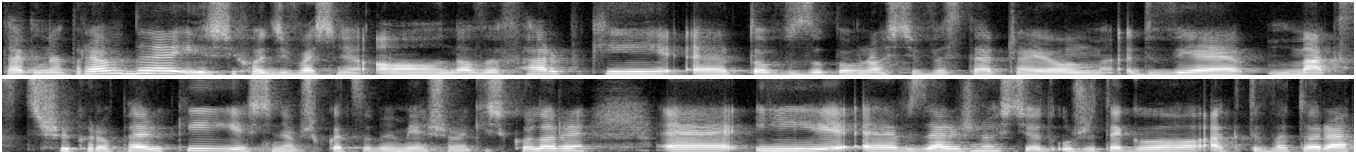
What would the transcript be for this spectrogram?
Tak naprawdę, jeśli chodzi właśnie o nowe farbki, e, to w zupełności wystarczają dwie, maks trzy kropelki, jeśli na przykład sobie mieszą jakieś kolory e, i e, w zależności od użytego aktywatora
